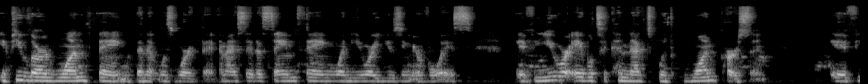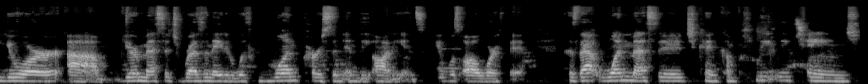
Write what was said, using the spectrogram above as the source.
If you learned one thing, then it was worth it. And I say the same thing when you are using your voice. If you were able to connect with one person, if your um, your message resonated with one person in the audience, it was all worth it because that one message can completely change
